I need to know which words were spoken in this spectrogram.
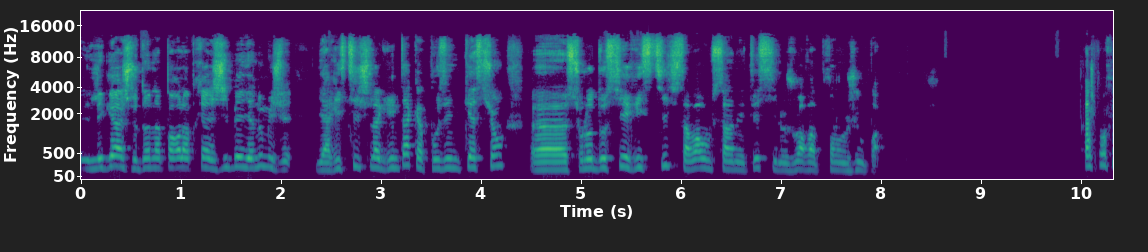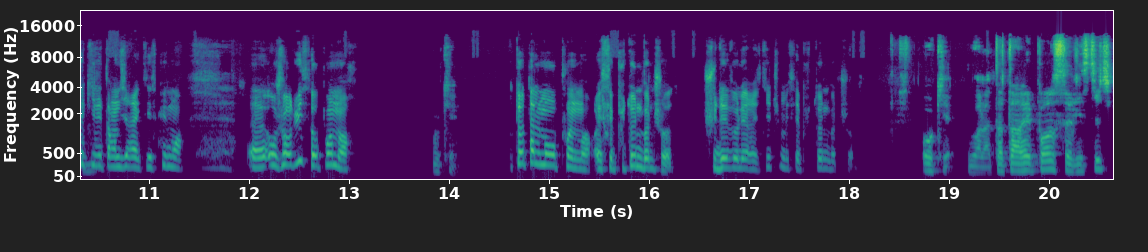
les gars, je donne la parole après à JB et Yannou, mais il y a Ristich Lagrinta qui a posé une question euh, sur le dossier Ristich, savoir où ça en était, si le joueur va prolonger ou pas. Ah, je pensais qu'il était en direct, excuse-moi. Euh, Aujourd'hui, c'est au point mort. Ok. Totalement au point mort. Et c'est plutôt une bonne chose. Je suis désolé, Ristich, mais c'est plutôt une bonne chose. Ok, voilà, t'as ta réponse, Ristich.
